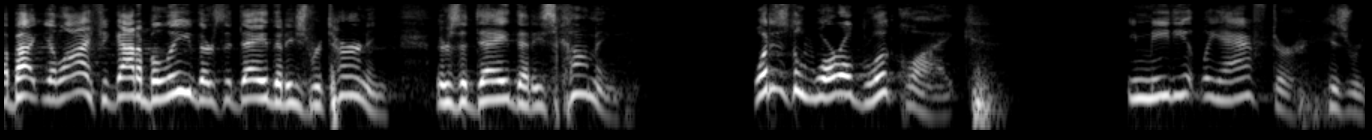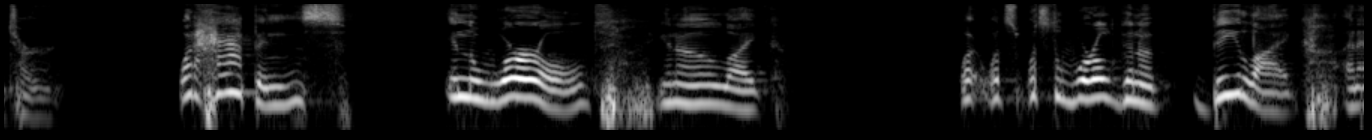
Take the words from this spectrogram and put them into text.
about your life, you got to believe there's a day that he's returning. There's a day that he's coming. What does the world look like immediately after his return? What happens in the world, you know, like what, what's, what's the world going to be like an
